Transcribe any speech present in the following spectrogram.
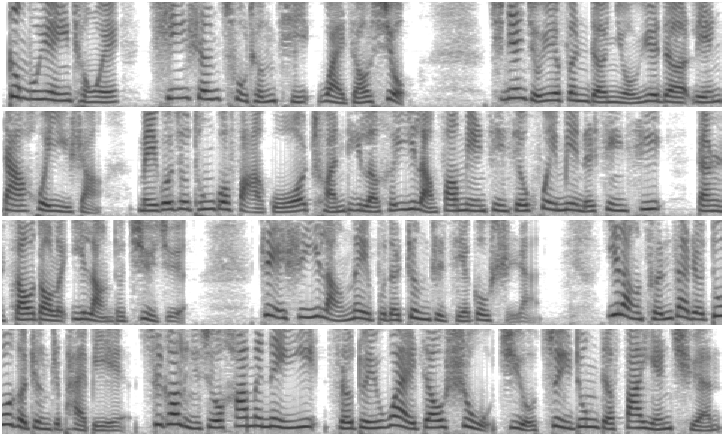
更不愿意成为亲身促成其外交秀。去年九月份的纽约的联大会议上，美国就通过法国传递了和伊朗方面进行会面的信息，但是遭到了伊朗的拒绝。这也是伊朗内部的政治结构使然。伊朗存在着多个政治派别，最高领袖哈梅内伊则对外交事务具有最终的发言权。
